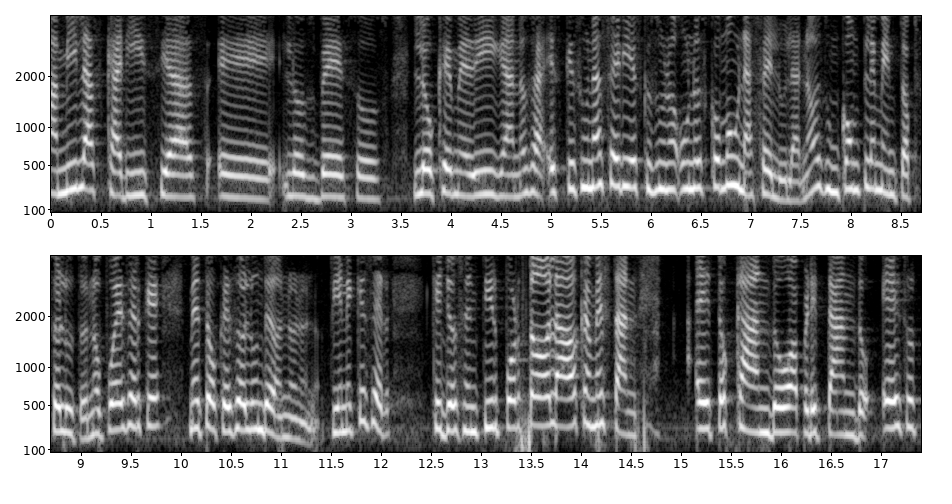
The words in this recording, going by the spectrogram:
A mí las caricias, eh, los besos, lo que me digan, o sea, es que es una serie, es que es uno, uno es como una célula, ¿no? Es un complemento absoluto. No puede ser que me toque solo un dedo, no, no, no. Tiene que ser que yo sentir por todo lado que me están eh, tocando, apretando. Eso,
